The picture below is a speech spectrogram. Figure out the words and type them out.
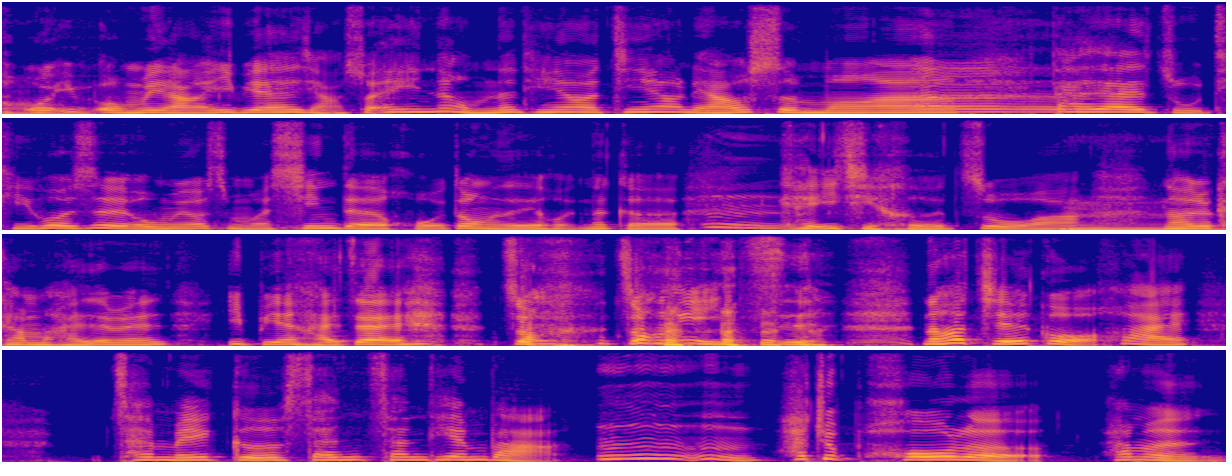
嗯、我一我们两个一边在讲说，哎，那我们那天要今天要聊什么啊？嗯、大概主题或者是我们有什么新的活动的那个可以一起合作啊？嗯、然后就看他们还在那边一边还在 装装椅子，然后结果后来。才没隔三三天吧，嗯嗯嗯，他就 po 了他们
